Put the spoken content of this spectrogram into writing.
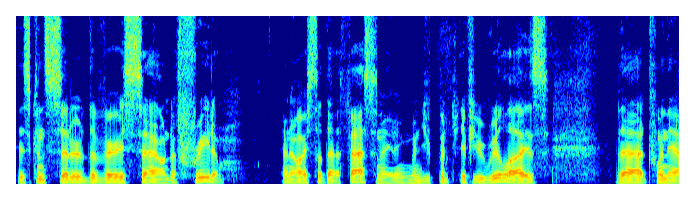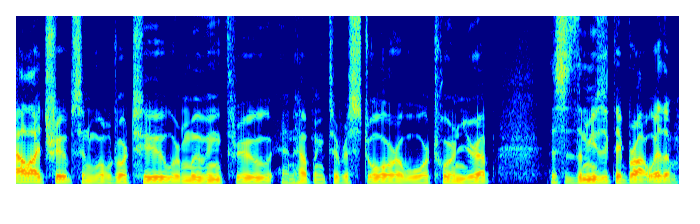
is considered the very sound of freedom. And I always thought that fascinating. When you, but if you realize that when the Allied troops in World War II were moving through and helping to restore a war torn Europe, this is the music they brought with them.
